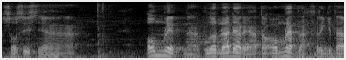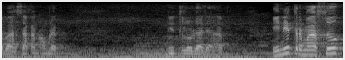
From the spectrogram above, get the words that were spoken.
Sosisnya omelet. Nah, telur dadar ya atau omelet lah, sering kita bahasakan omelet. Ini telur dadar. Ini termasuk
